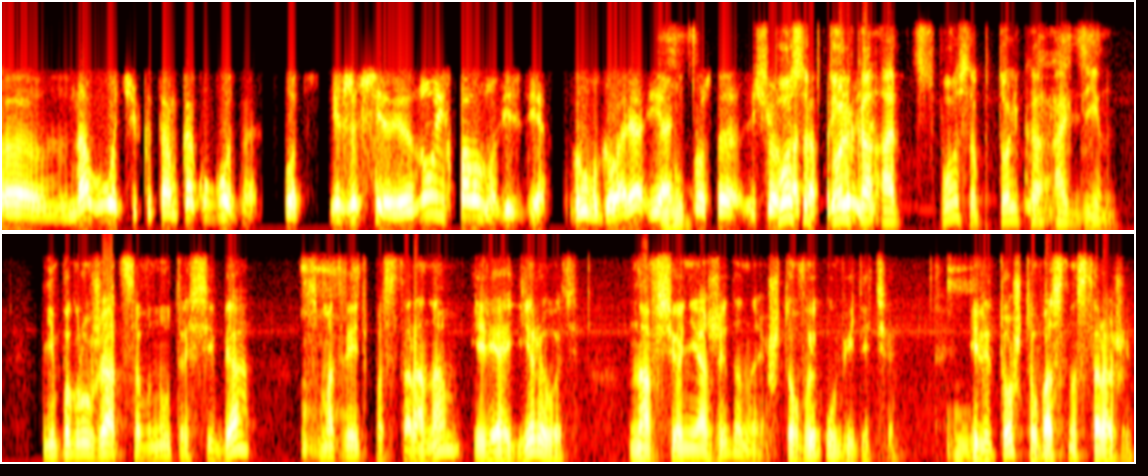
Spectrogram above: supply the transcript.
э, наводчика, там, как угодно. Вот. Их же все, ну, их полно везде, грубо говоря, и они просто еще... Способ только, от, способ только один. Не погружаться внутрь себя, смотреть по сторонам и реагировать на все неожиданное, что вы увидите или то, что вас насторожит.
